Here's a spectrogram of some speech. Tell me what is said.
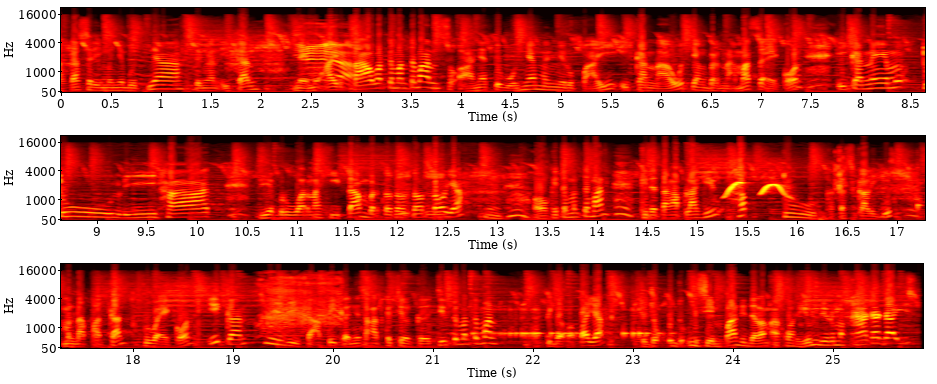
kakak sering menyebutnya dengan ikan Nemo air tawar teman-teman. Soalnya tubuhnya menyerupai ikan laut yang bernama seekor ikan Nemo. Tuh lihat, dia berwarna hitam bertoto-toto ya. Hmm. Oke teman-teman, kita tangkap lagi yuk. Hap, tuh kakak sekaligus mendapatkan dua ekor ikan. Widih, tapi ikannya sangat kecil-kecil teman-teman. Tapi gak apa-apa ya, cocok untuk disimpan di dalam akuarium di rumah kakak guys.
